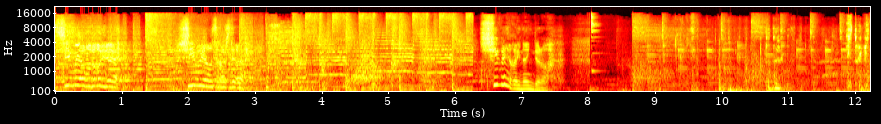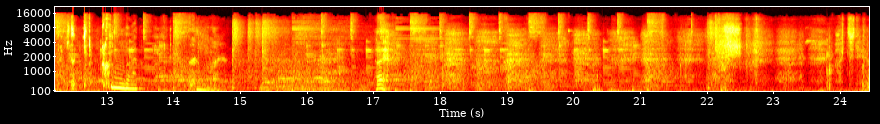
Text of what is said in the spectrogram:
渋谷もどこにいる渋谷を探してから。渋谷がいないんだよな。来んな来んなはい。こっちでよ。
